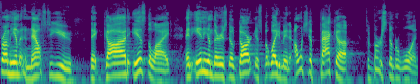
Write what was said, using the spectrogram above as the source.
from him and announced to you that God is the light and in him there is no darkness. But wait a minute, I want you to back up to verse number one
